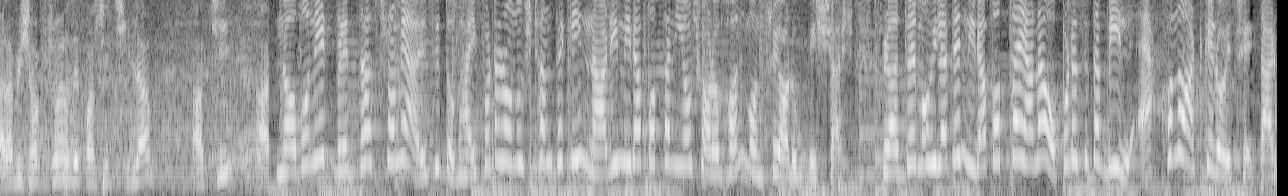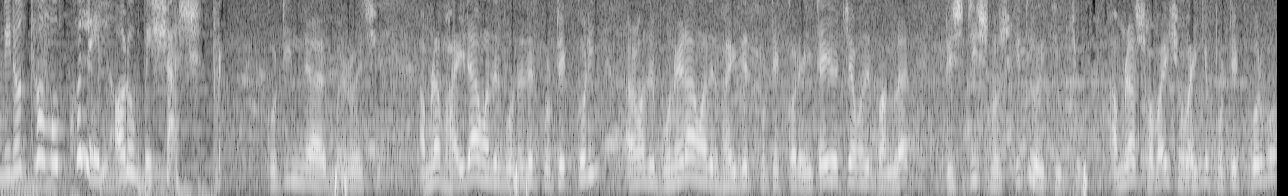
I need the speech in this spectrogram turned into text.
আর আমি সবসময় ওদের পাশে ছিলাম আছি। নবনীর বৃদ্ধাশ্রমে আয়োজিত ভাইফোঁটার অনুষ্ঠান থেকেই নারী নিরাপত্তা নিয়েও সরব হন মন্ত্রী অরূপ বিশ্বাস। রাজ্যের মহিলাদের নিরাপত্তায় আনা অপরাজিতা বিল এখনও আটকে রয়েছে। তার বিরুদ্ধেও মুখ খুললেন অরূপ বিশ্বাস। কঠিন রয়েছে। আমরা ভাইরা আমাদের বোনেদের প্রোটেক্ট করি, আর আমাদের বোনেরা আমাদের ভাইদের প্রোটেক্ট করে। এটাই হচ্ছে আমাদের বাংলার কৃষ্টি সংস্কৃতি, ঐতিহ্য। আমরা সবাই সবাইকে প্রোটেক্ট করব।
